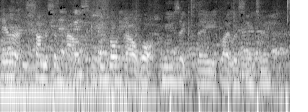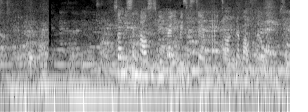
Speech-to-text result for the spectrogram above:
Here at Sanderson House, we've been talking about what music they like listening to. Sanderson House has been really busy today and we've been talking about films.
